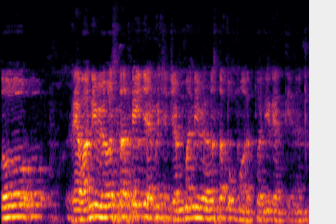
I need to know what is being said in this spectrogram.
તો રહેવાની વ્યવસ્થા થઈ જાય પછી જમવાની વ્યવસ્થા બહુ મહત્ત્વની રહેતી નથી.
